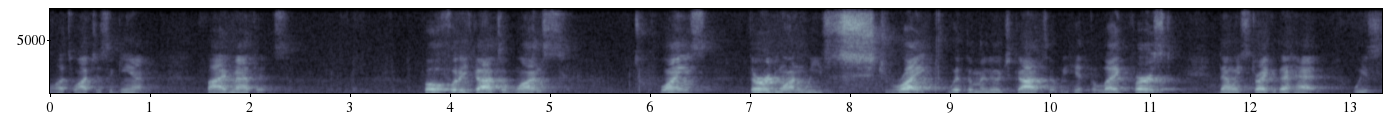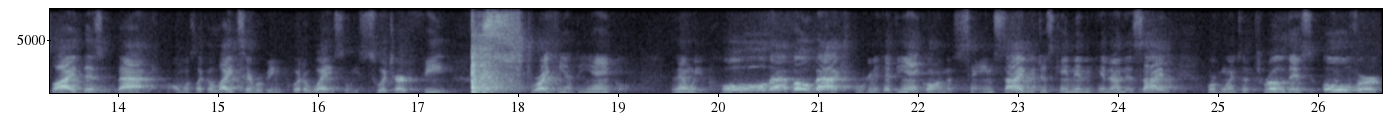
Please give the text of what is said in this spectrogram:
Well, let's watch this again. Five methods. Bow footed gata once, twice. Third one, we strike with the Menuchi gata. We hit the leg first, then we strike the head. We slide this back, almost like a lightsaber being put away. So we switch our feet, striking at the ankle. And then we pull that bo back. We're going to hit the ankle on the same side. We just came in and hit it on this side. We're going to throw this over,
